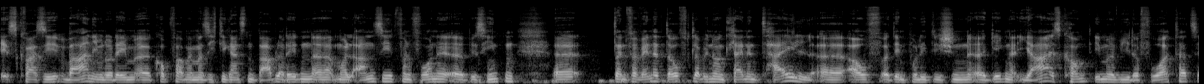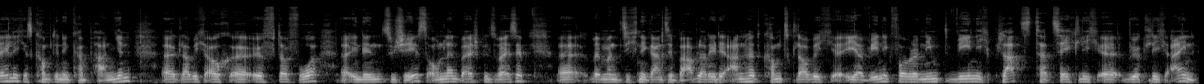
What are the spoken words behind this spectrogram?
es quasi wahrnehmen oder im äh, Kopf haben, wenn man sich die ganzen Babler-Reden äh, mal ansieht, von vorne äh, bis hinten, äh, dann verwendet er oft, glaube ich, nur einen kleinen Teil äh, auf den politischen äh, Gegner. Ja, es kommt immer wieder vor tatsächlich, es kommt in den Kampagnen, glaube ich, auch öfter vor, in den Sujets, online beispielsweise. wenn man sich eine ganze Babler-Rede anhört, kommt, glaube ich, eher wenig vor oder nimmt wenig Platz tatsächlich wirklich ein.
